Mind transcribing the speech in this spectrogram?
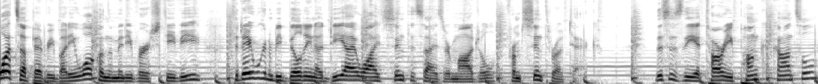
What's up everybody, welcome to Midiverse TV. Today we're going to be building a DIY synthesizer module from Synthrotek. This is the Atari Punk console,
